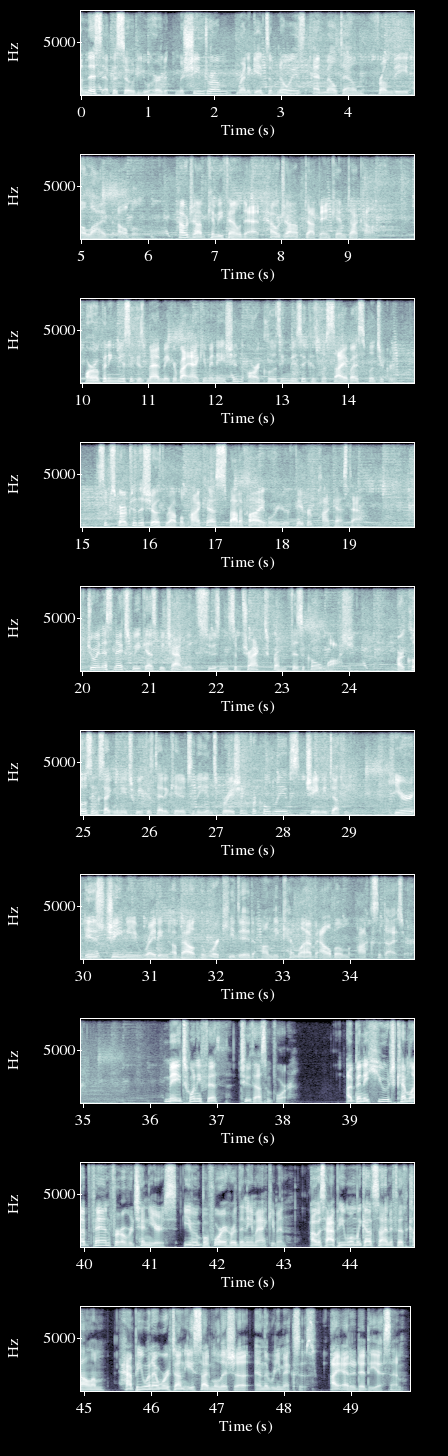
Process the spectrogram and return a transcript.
On this episode, you heard Machine Drum, Renegades of Noise, and Meltdown from the Alive album. Haujobb can be found at haujobb.bandcamp.com. Our opening music is Madmaker by Acumen Nation. Our closing music is Messiah by Splinter Group. Subscribe to the show through Apple Podcasts, Spotify, or your favorite podcast app. Join us next week as we chat with Susan Subtract from Physical Wash. Our closing segment each week is dedicated to the inspiration for Cold Waves, Jamie Duffy. Here is Jamie writing about the work he did on the ChemLab album Oxidizer. May 25th, 2004. I've been a huge ChemLab fan for over 10 years, even before I heard the name Acumen. I was happy when we got signed to Fifth Column, happy when I worked on Eastside Militia and the remixes. I edited ESM.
